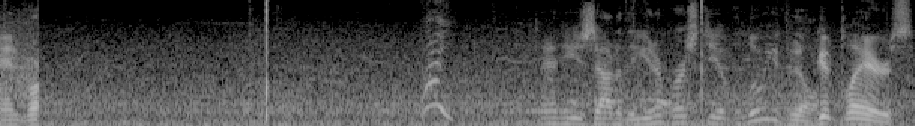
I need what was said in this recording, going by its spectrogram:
And and he's out of the University of Louisville. Good players.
